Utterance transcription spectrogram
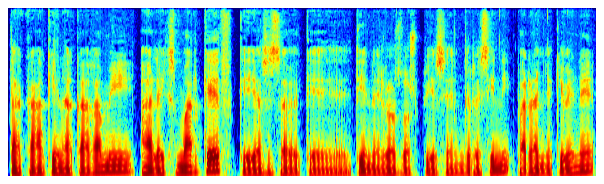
Takaki Nakagami, Alex Márquez, que ya se sabe que tiene los dos pies en Gresini para el año que viene,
